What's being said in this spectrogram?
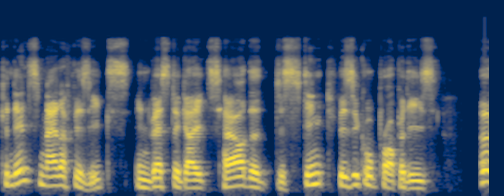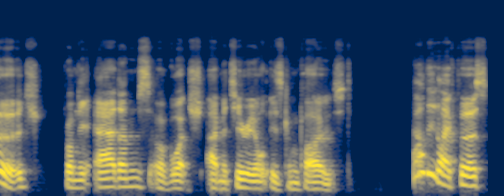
Condensed matter physics investigates how the distinct physical properties emerge from the atoms of which a material is composed. How did I first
